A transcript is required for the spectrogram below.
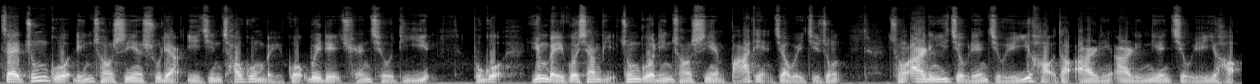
在中国临床试验数量已经超过美国，位列全球第一。不过，与美国相比，中国临床试验靶点较为集中。从二零一九年九月一号到二零二零年九月一号，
